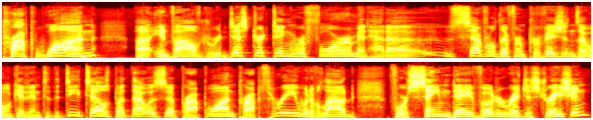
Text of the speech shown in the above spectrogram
Prop 1 uh, involved redistricting reform. It had uh, several different provisions. I won't get into the details, but that was uh, Prop 1. Prop 3 would have allowed for same day voter registration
